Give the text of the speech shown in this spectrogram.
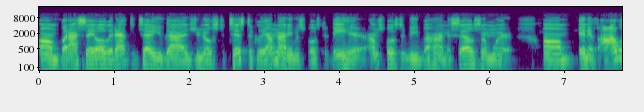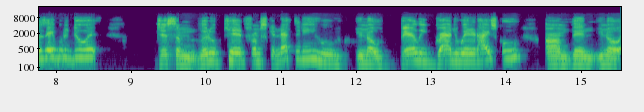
Um, but I say all of that to tell you guys, you know, statistically, I'm not even supposed to be here. I'm supposed to be behind the cell somewhere. Um, and if I was able to do it, just some little kid from Schenectady who, you know, barely graduated high school, um, then you know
